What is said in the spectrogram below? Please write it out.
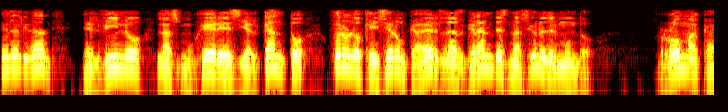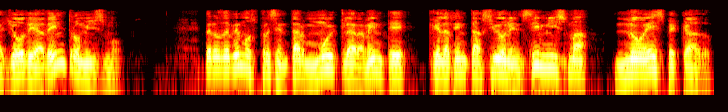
En realidad, el vino, las mujeres y el canto fueron lo que hicieron caer las grandes naciones del mundo. Roma cayó de adentro mismo. Pero debemos presentar muy claramente que la tentación en sí misma no es pecado.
